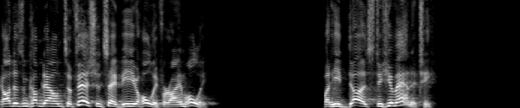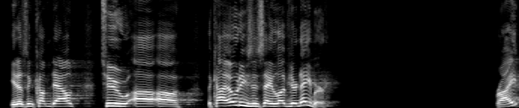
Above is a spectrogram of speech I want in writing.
God doesn't come down to fish and say, Be holy, for I am holy. But He does to humanity. He doesn't come down to uh, uh, the coyotes and say, Love your neighbor. Right?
